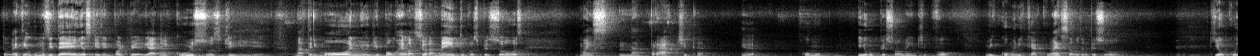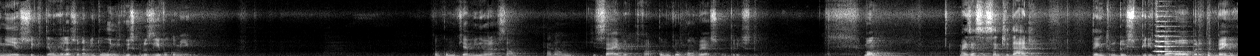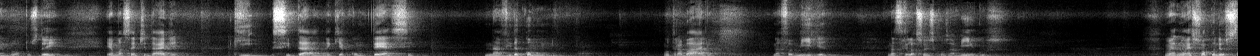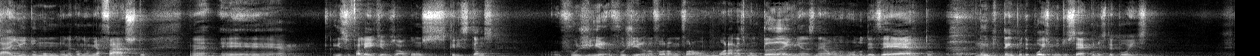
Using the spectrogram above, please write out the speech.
Tudo bem, tem algumas ideias que a gente pode pegar de cursos de matrimônio, de bom relacionamento com as pessoas, mas na prática, é como eu pessoalmente vou me comunicar com essa outra pessoa que eu conheço e que tem um relacionamento único, exclusivo comigo. Então, como que é a minha oração? Cada um que saiba, como que eu converso com Cristo? Bom, mas essa santidade, dentro do espírito da obra também, né, do Opus Dei, é uma santidade que se dá, né, que acontece na vida comum, no trabalho, na família, nas relações com os amigos. Não é, não é só quando eu saio do mundo, né, quando eu me afasto. Não é? é isso falei que os, alguns cristãos fugiram, fugiram, não foram, foram morar nas montanhas, né, ou, ou no deserto, muito tempo depois, muitos séculos depois.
